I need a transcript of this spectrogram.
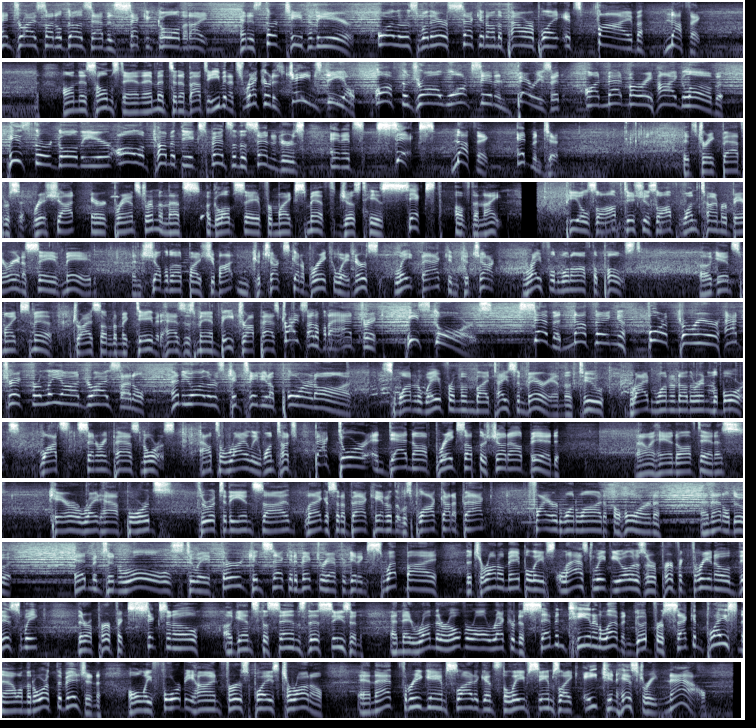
And Draisaitl does have his second goal of the night and his 13th of the year. Oilers with their second on the power play. It's 5 0 on this homestand. Edmonton about to even its record as James Neal off the draw, walks in and buries it on Matt Murray high glove. His third goal of the year, all have come at the expense of the Senators, and it's 6 nothing Edmonton. It's Drake Batherson. Wrist shot, Erik Brännström, and that's a glove save for Mike Smith, just his sixth of the night. Peels off, dishes off, one timer Barrie, and a save made and shoveled out by Chabot, and Tkachuk's got a breakaway. Nurse late back, and Tkachuk rifled one off the post against Mike Smith. Draisaitl to McDavid, has his man beat, drop pass, Draisaitl for the hat trick. He scores. 7 nothing, fourth career hat trick for Leon Draisaitl, and the Oilers continue to pour it on. Swatted away from him by Tyson Barrie, and the two ride one another into the boards. Watts centering pass Norris. Out to Reilly, one touch, back door, and Dadonov breaks up the shutout bid. Now a handoff to Ennis. Khaira right half boards. Threw it to the inside. Lagesson a backhander that was blocked. Got it back. Fired one wide at the horn. And that'll do it. Edmonton rolls to a third consecutive victory after getting swept by the Toronto Maple Leafs last week. The Oilers are a perfect 3 0 this week. They're a perfect 6 0 against the Sens this season. And they run their overall record to 17 and 11. Good for second place now in the North Division. Only four behind first place Toronto. And that three game slide against the Leafs seems like ancient history. Now,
